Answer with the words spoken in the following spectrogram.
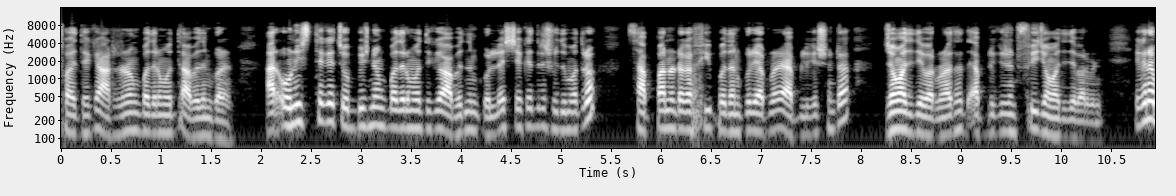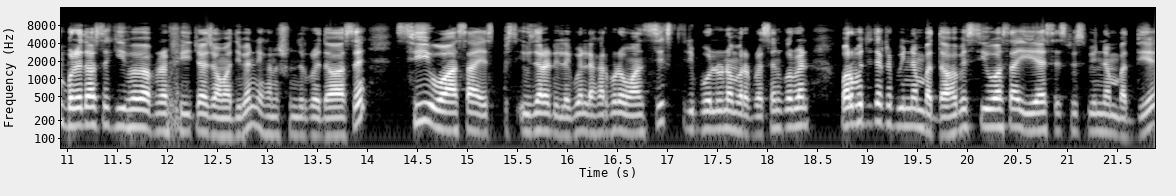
ছয় থেকে ১৮ নং পদের মধ্যে আবেদন করেন। আর ১৯ থেকে ২৪ নং পদের মধ্যে কেউ আবেদন করলে সেক্ষেত্রে শুধুমাত্র ৫৬ টাকা ফি প্রদান করে আপনারা অ্যাপ্লিকেশনটা জমা দিতে পারবেন, অর্থাৎ অ্যাপ্লিকেশন ফি জমা দিতে পারবেন। এখানে বলে দেওয়া আছে কীভাবে আপনারা ফিটা জমা দিবেন, এখানে সুন্দর করে দেওয়া আছে। সিওয়াসা স্পেস ইউজার আইডি লিখবেন, লেখার পরে 16322 নাম্বার আপনারা সেন্ড করবেন। পরবর্তীতে একটা পিন নাম্বার দেওয়া হবে সিওয়াসা ইএস স্পেস পিন নাম্বার দিয়ে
